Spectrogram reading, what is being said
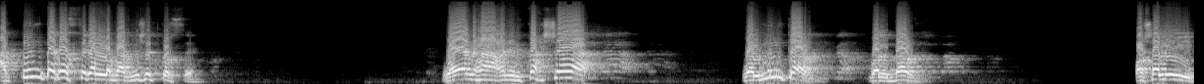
আর তিনটা কাজ থেকে আল্লাপাক নিষেধ করছে। ওয়ানহা আনিল ফাহশা ওয়াল মুনকার, ওয়াল বাগয় অশালীন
